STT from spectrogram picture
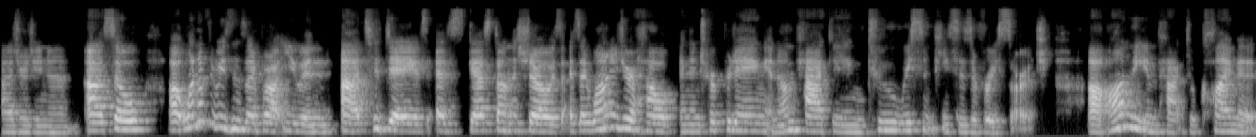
uh, Georjeanna. Uh, so, uh, one of the reasons I brought you in uh, today as, as guest on the show is, is I wanted your help in interpreting and unpacking two recent pieces of research uh, on the impact of climate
